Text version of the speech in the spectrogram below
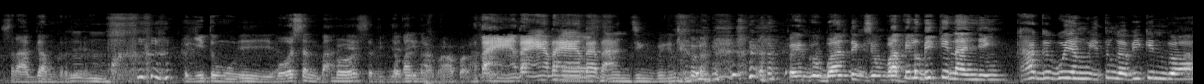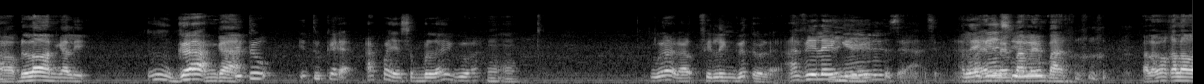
Seragam kerja. Mm-mm. Begitu mulu. Iya. Bosen, Pak. bosen Ya, jadi nggak apa-apa lah Tet, tet, tet, tet. anjing pengen gue pengen gue banting sumpah Tapi lu bikin anjing. kagak gue yang itu nggak bikin gue Ah, belon kali. enggak Enggak. itu itu kayak apa ya sebelah gue Heeh. gue feeling good lah I'm feeling Feeling good, Makanya Legacy. lempar-lempar. Kalau kalau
